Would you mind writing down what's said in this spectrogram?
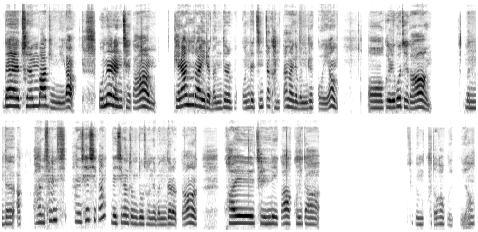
네, 주연박입니다. 오늘은 제가 계란 후라이를 만들어 볼 건데 진짜 간단하게 만들 거예요. 어, 그리고 제가 만들 아, 한 30, 한 3시간? 4시간 정도 전에 만들었던 과일 젤리가 거의 다 지금 굳어가고 있고요.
